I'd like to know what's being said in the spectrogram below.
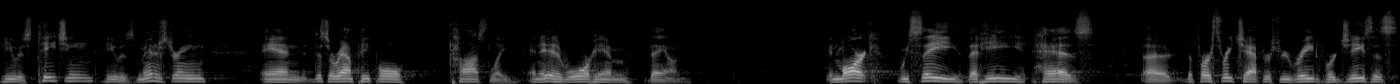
he was teaching, he was ministering, and just around people constantly, and it had wore him down. In Mark, we see that he has uh, the first three chapters we read where Jesus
